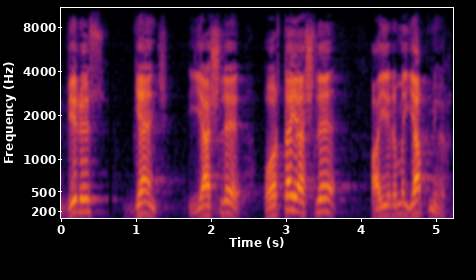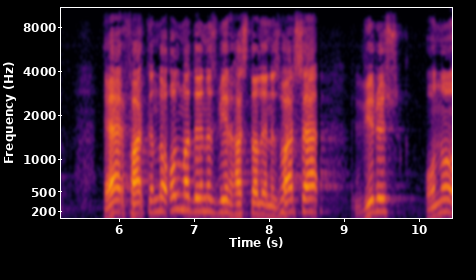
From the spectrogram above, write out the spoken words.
Virüs genç, yaşlı, orta yaşlı ayrımı yapmıyor. Eğer farkında olmadığınız bir hastalığınız varsa virüs onu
